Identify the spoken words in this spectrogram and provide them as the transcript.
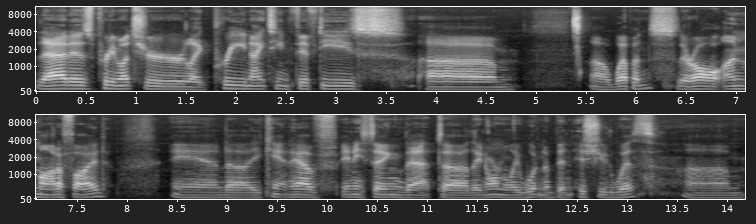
That is pretty much your like pre-1950s um, uh, weapons. They're all unmodified and uh, you can't have anything that uh, they normally wouldn't have been issued with. Um,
